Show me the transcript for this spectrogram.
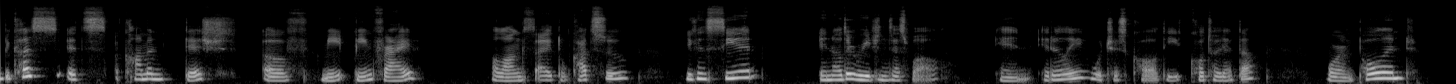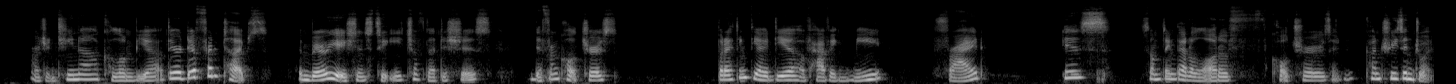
because it's a common dish of meat being fried alongside tonkatsu, you can see it in other regions as well. In Italy, which is called the cotoletta, or in Poland, Argentina, Colombia, there are different types and variations to each of the dishes, different cultures. But I think the idea of having meat fried is something that a lot of cultures and countries enjoy.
